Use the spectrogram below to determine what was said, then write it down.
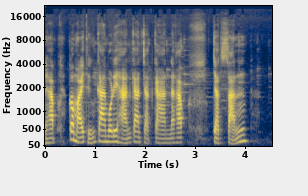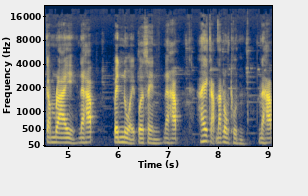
นะครับ ก็หมายถึงการบริหารการจัดการนะครับ จัดสรรกำไรนะครับ เป็นหน่วยเปอร์เซ็นต์นะครับ ให้กับนักลงทุนนะครับ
